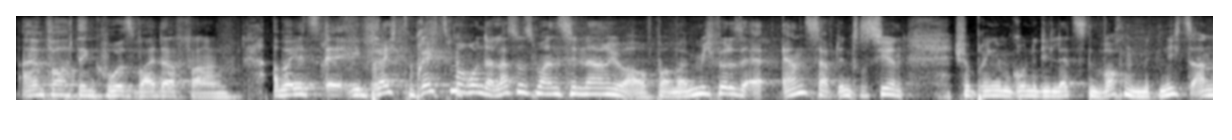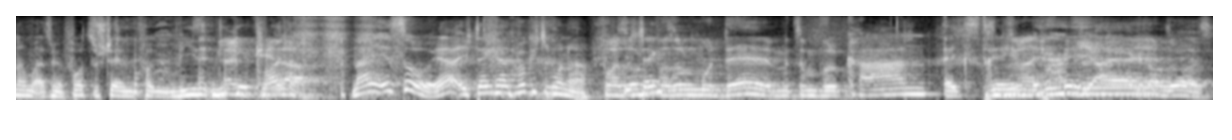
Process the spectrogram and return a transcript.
einfach den Kurs weiterfahren. Aber jetzt, äh, brecht, brecht's mal runter, lass uns mal ein Szenario aufbauen, weil mich würde es er- ernsthaft interessieren. Ich verbringe im Grunde die letzten Wochen mit nichts anderem, als mir vorzustellen, von wie, wie geht's Keller. weiter. Nein, ist so, ja. Ich denke halt wirklich drüber nach. Vor so, ich denk, vor so einem Modell mit so einem Vulkan. extrem. So ja, ja, genau sowas.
